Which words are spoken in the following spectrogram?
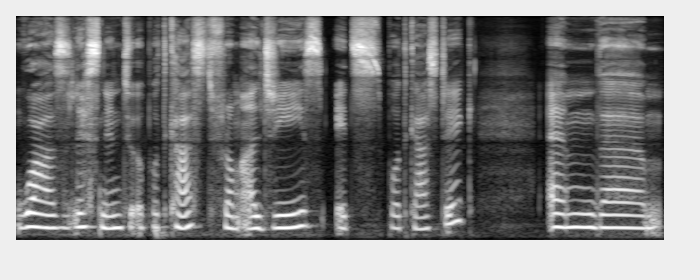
was listening to a podcast from Algiers. It's podcastic, and the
